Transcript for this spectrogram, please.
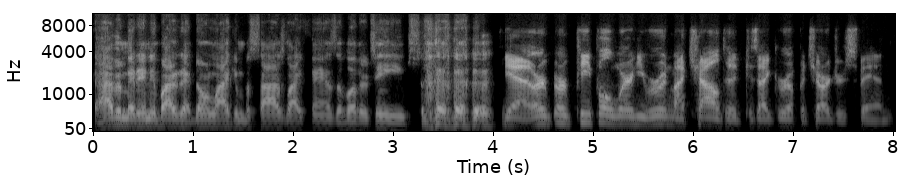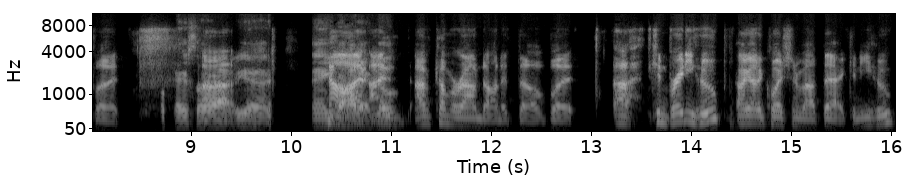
I haven't met anybody that don't like him besides like fans of other teams. Yeah, or or people where he ruined my childhood because I grew up a Chargers fan, but okay, so Uh, uh, yeah, man, no, I, I, I've come around on it though. But uh, can Brady hoop? I got a question about that. Can he hoop?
